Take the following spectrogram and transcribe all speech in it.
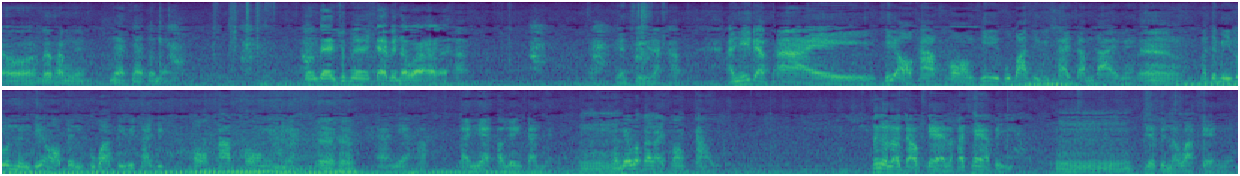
อ๋อแล้วทำไงเนี่ยแค่ตัวเนี้ยทองแดงชุบเงินกลายเป็นนวะอะไรครับเปลี่ยนสีแล้วครับ อันนี้แบบไอ้ที่ออกคาบทองที่ครูบาศรีวิชัยจำได้ไหมเออมันจะมีรุ่นหนึ่งที่ออกเป็นครูบาศรีวิชัยที่ออกคาบทองอย่างเงี้ยเออฮะอ่าเนี่ยครับแต่เนี่ยเขาเล่นกันเนี่ยอืมเขาเรียกว่ากระไหลทองเก่าถ้าเกิดเราจะเอาแก่แล้วก็แช่ไปอีกอืมเนี่ยเป็นนวะแก่งเนี่ย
